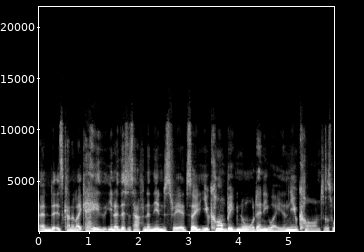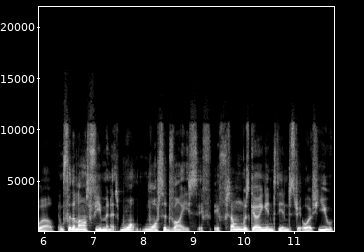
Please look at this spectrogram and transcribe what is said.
and it's kind of like, hey, you know, this has happened in the industry, so you can't be ignored anyway, and you can't as well. For the last few minutes, what what advice if if someone was going into the industry, or if you,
